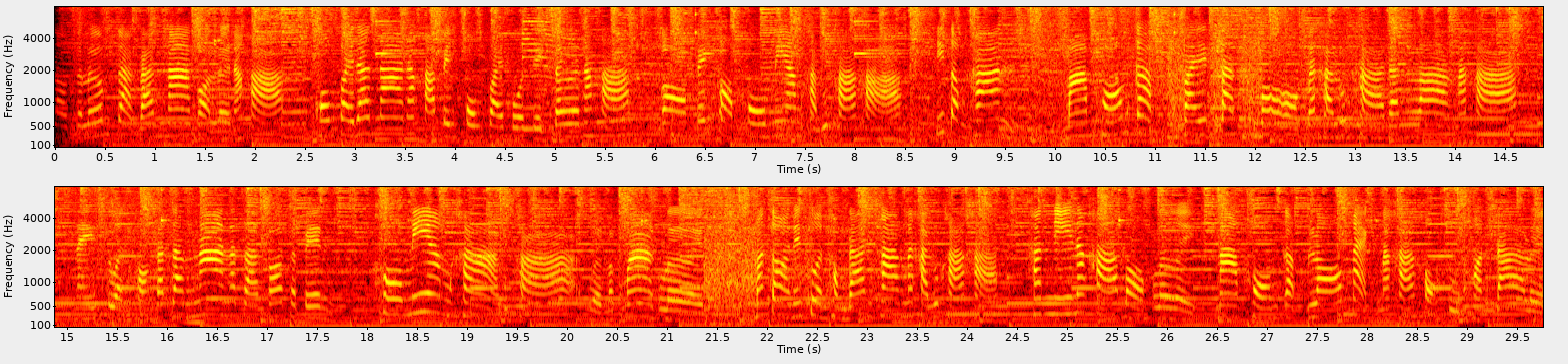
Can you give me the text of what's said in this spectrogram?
เราจะเริ่มจากด้านหน้าก่อนเลยนะคะ โคมไฟด้านหน้านะคะ เป็นโคมไฟโปรเจคเตอร์นะคะ เป็นกรอบโครเมียมค่ะลูกค้าค่ะที่สำคัญมาพร้อมกับไฟตัดหมอกนะคะ ลูกค้าด้านล่างนะคะ ในส่วนของกระจังหน้านะจ๊ะก็จะเป็นโครเมียมค่ะ ลูกค้าสวยมากๆเลย มาต่อในส่วนของด้านข้างนะคะ ลูกค้าค่ะคันนี้นะคะบอกเลยมาพร้อมกับล้อแม็กนะคะของศูนย์ฮอนด้าเลย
